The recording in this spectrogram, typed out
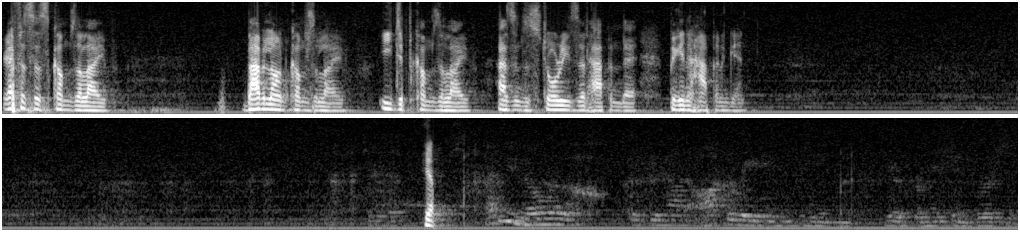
Ephesus comes alive. Babylon comes alive. Egypt comes alive, as in the stories that happened there begin to happen again. Yep. You know if you're not operating in your permission versus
